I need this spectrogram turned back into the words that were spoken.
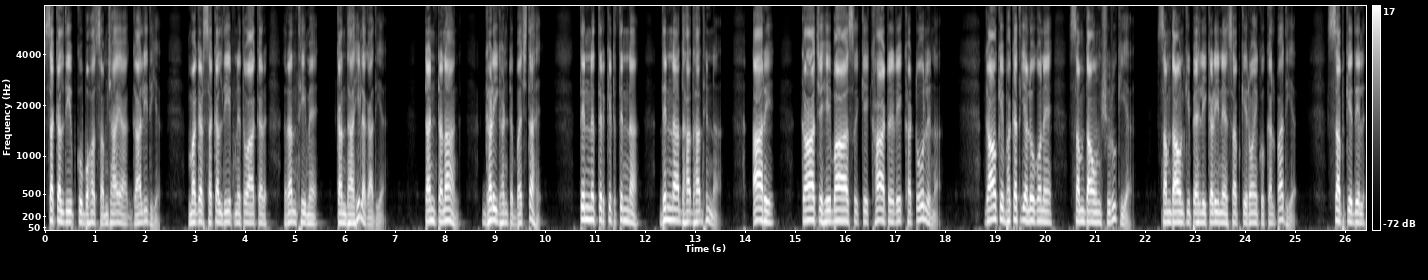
सकलदीप को बहुत समझाया, गाली दिया, मगर सकलदीप ने तो आकर रंथी में कंधा ही लगा दिया। टन टनांग घड़ी घंट बजता है। तिन्न तिरकिट तिन्ना धिन्ना धाधा धिन्ना आरे कांच हेबास के खाट रे खटोलना गाँव के भकतिया लोगों ने समदाउन शुरू किया समदाउन की पहली कड़ी ने सबके रोए को कल्पा दिया सबके दिल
